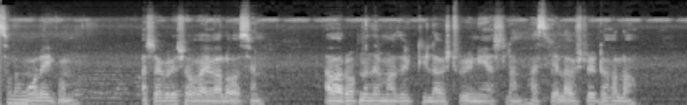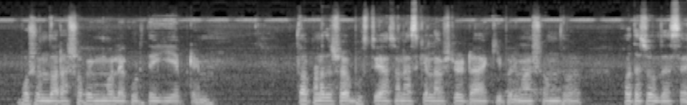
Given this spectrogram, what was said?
আসসালামু আলাইকুম। আশা করি সবাই ভালো আছেন। আবারও আপনাদের মাঝে একটি লাভ স্টোরি নিয়ে আসলাম। আজকে লাভ স্টোরিটা হলো বসুন্ধরা শপিং মলে ঘুরতে গিয়ে প্রেম। তো আপনারা সবাই বুঝতে আছেন আজকে লাভ স্টোরিটা কী পরিমাণ সুন্দর হতে চলতেছে।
